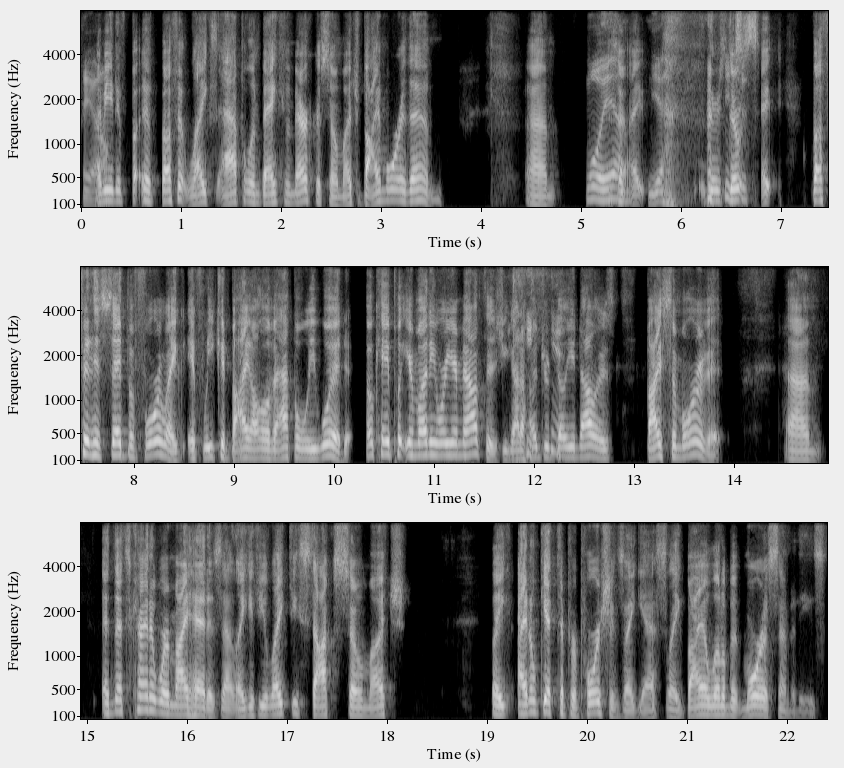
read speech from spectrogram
Yeah. I mean, if if Buffett likes Apple and Bank of America so much, buy more of them. Um, well, yeah, so I- yeah. there's there, just- Buffett has said before, like if we could buy all of Apple, we would. Okay, put your money where your mouth is. You got a hundred billion dollars, buy some more of it. Um, and that's kind of where my head is at. Like, if you like these stocks so much, like I don't get the proportions. I guess like buy a little bit more of some of these.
